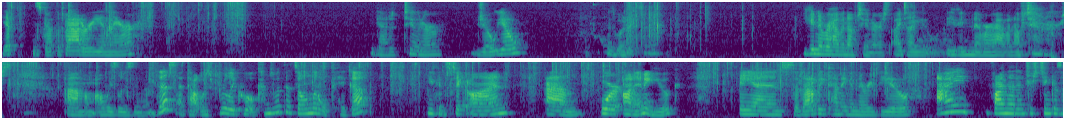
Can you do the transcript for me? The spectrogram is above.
Yep, it's got the battery in there. We got a tuner. Joyo is what it's saying. You can never have enough tuners. I tell you, you can never have enough tuners. Um, I'm always losing them. This I thought was really cool. It comes with its own little pickup. You can stick on, um, or on any uke. And so that'll be coming in the review. I find that interesting because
